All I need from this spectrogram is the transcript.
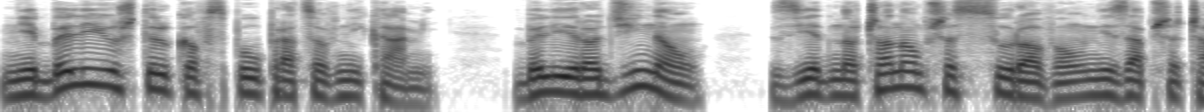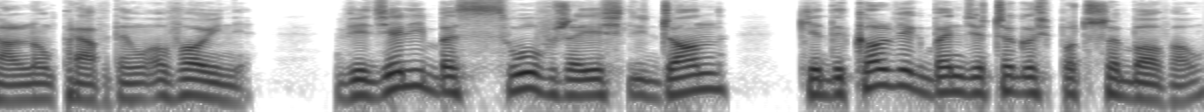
Nie byli już tylko współpracownikami, byli rodziną zjednoczoną przez surową, niezaprzeczalną prawdę o wojnie. Wiedzieli bez słów, że jeśli John kiedykolwiek będzie czegoś potrzebował,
